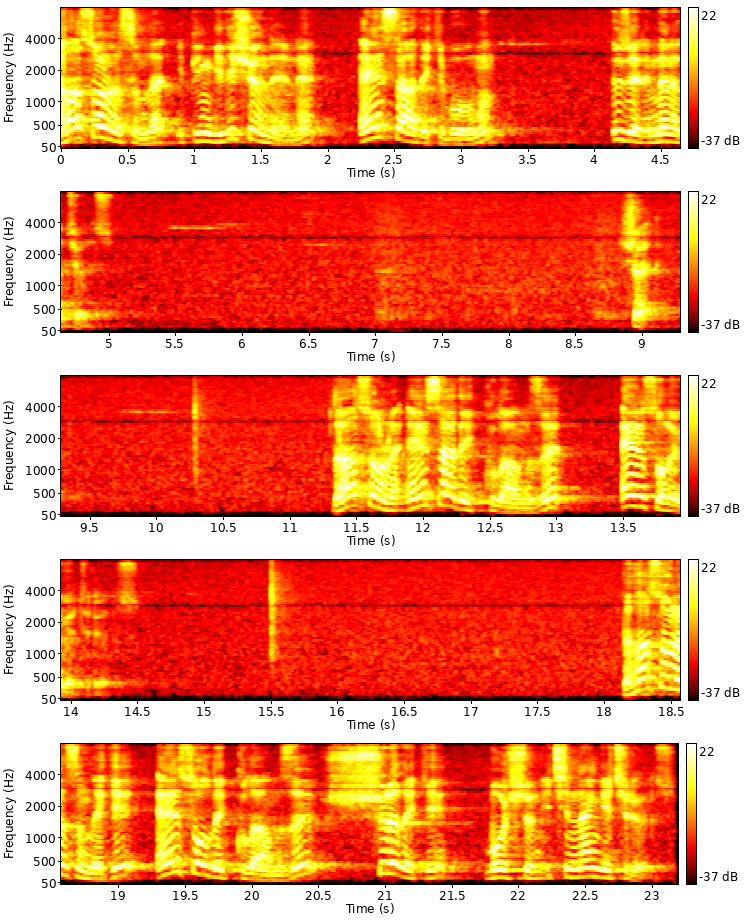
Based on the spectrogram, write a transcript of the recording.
Daha sonrasında ipin gidiş yönlerini en sağdaki boğumun üzerinden atıyoruz. Şöyle. Daha sonra en sağdaki kulağımızı en sola götürüyoruz. Daha sonrasındaki en soldaki kulağımızı şuradaki boşluğun içinden geçiriyoruz.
